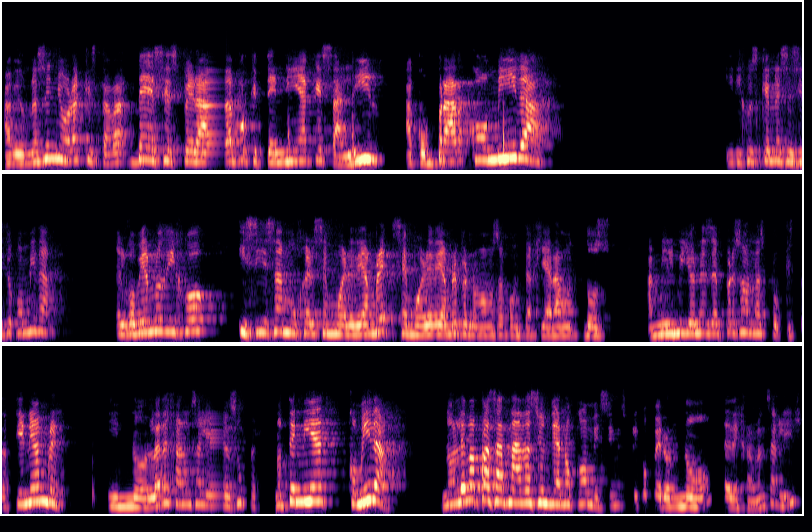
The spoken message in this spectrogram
había una señora que estaba desesperada porque tenía que salir a comprar comida. Y dijo, es que necesito comida. El gobierno dijo, y si esa mujer se muere de hambre, se muere de hambre, pero no vamos a contagiar a dos, a mil millones de personas porque está, tiene hambre. Y no la dejaron salir al súper. No tenía comida. No le va a pasar nada si un día no come, ¿sí me explico? Pero no, te dejaban salir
